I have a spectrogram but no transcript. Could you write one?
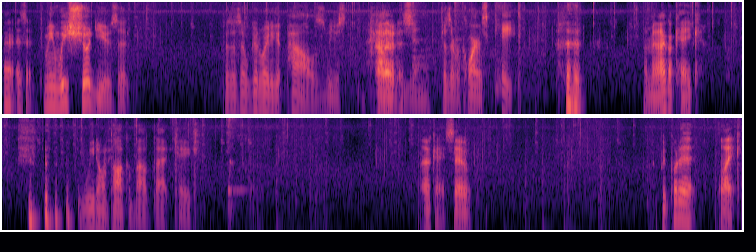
Where is it? I mean, we should use it. Because it's a good way to get pals. We just Oh, there it is. Because it requires cake. I mean, I got cake. We don't talk about that cake. Okay, so if we put it like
